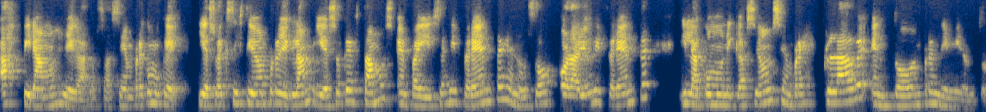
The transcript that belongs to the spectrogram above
aspiramos llegar. O sea, siempre como que, y eso ha existido en Project Lamb, y eso que estamos en países diferentes, en usos horarios diferentes, y la comunicación siempre es clave en todo emprendimiento.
